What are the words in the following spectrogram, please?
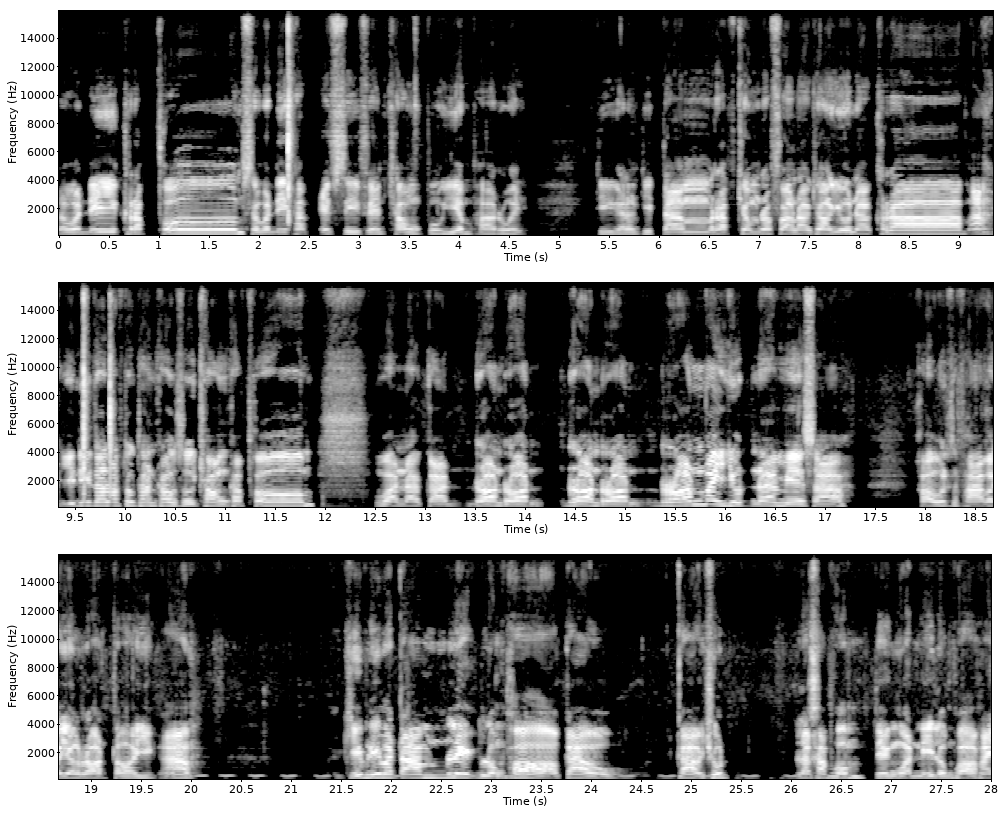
สวัสดีครับผมสวัสดีครับ FC แฟนช่องปู่เยี่ยมพารวย ที่กำลังติดตามรับชมรับฟังทางช่องอยู่นะครับอะยินดีต้อนรับทุกท่านเข้าสู่ช่องครับผมวันอากาศร้อนร้อนร้อนร้อนร้อนไม่หยุดนะ เมษา เข้าพฤษภาก็ยังร้อนต่ออีกอ้าวคลิปนี้มาตามเลขหลวงพ่อเก้าเก้าชุดแล้วครับผม แต่งวดนี้หลวงพ่อให้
